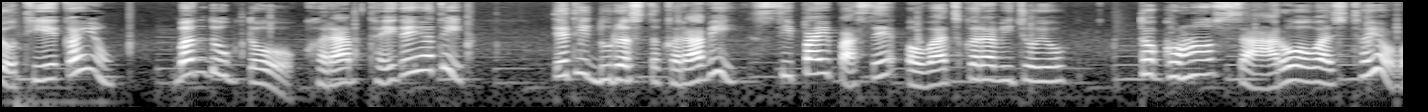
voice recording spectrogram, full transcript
ચોથીએ કહ્યું, બંદૂક તો ખરાબ થઈ ગઈ હતી. તેથી દુરસ્ત કરાવી સિપાઈ પાસે અવાજ કરાવી જોયો. તો ઘણો સારો અવાજ થયો.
